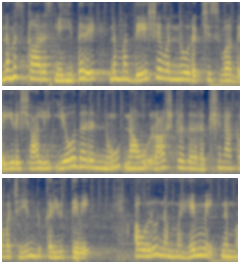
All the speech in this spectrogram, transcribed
ನಮಸ್ಕಾರ ಸ್ನೇಹಿತರೆ, ನಮ್ಮ ದೇಶವನ್ನು ರಕ್ಷಿಸುವ ಧೈರ್ಯಶಾಲಿ ಯೋಧರನ್ನು ನಾವು ರಾಷ್ಟ್ರದ ರಕ್ಷಣಾ ಕವಚ ಎಂದು ಕರೆಯುತ್ತೇವೆ. ಅವರು ನಮ್ಮ ಹೆಮ್ಮೆ, ನಮ್ಮ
